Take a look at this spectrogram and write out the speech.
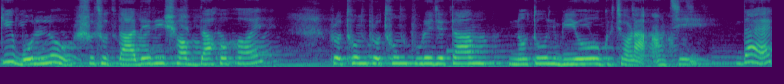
কে বলল শুধু তাদেরই সব দাহ হয়? প্রথম প্রথম পুড়ে যেতাম, নতুন বিয়োগ চড়া আঁচে। দেখ,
